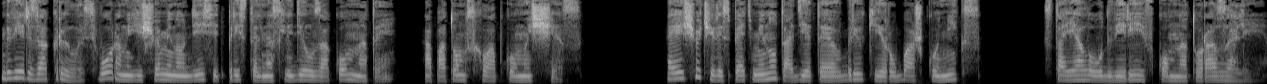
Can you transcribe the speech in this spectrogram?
Дверь закрылась, ворон еще минут десять пристально следил за комнатой, а потом с хлопком исчез. А еще через пять минут, одетая в брюки и рубашку Никс, стояла у дверей в комнату Розалии.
